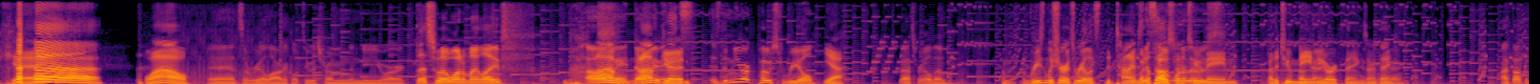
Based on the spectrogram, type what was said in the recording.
Okay. wow. Eh, it's a real article too. It's from the New York. That's what I want in my life. Oh I'm- wait, no, I'm maybe good. that's- Is the New York Post real? Yeah. That's real then. I'm, I'm reasonably sure it's real. It's the Times But and the Post are the two those- main are the two main Okay. New York things, aren't they? Okay. I thought the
